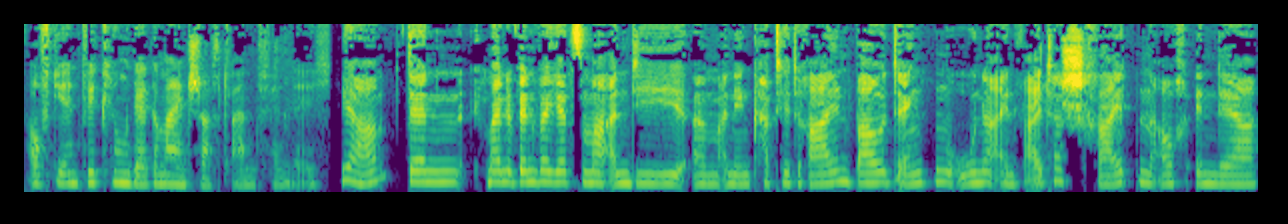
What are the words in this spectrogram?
auf die Entwicklung der Gemeinschaft an, finde ich. Ja, denn ich meine, wenn wir jetzt mal an die ähm, an den Kathedralenbau denken, ohne ein Weiterschreiten auch in der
